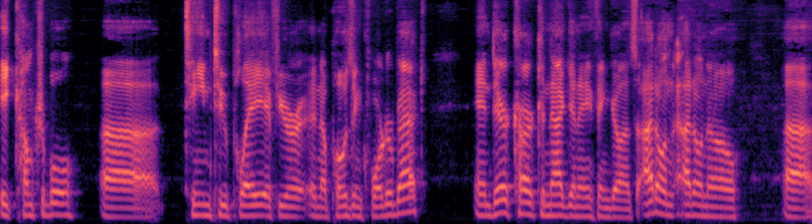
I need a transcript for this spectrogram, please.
a comfortable uh, team to play if you're an opposing quarterback. And Derek Carr could not get anything going. So I don't I don't know. Uh,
